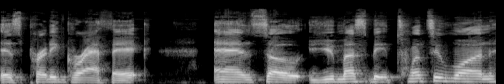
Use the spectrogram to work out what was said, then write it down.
it's pretty graphic. And so you must be 21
